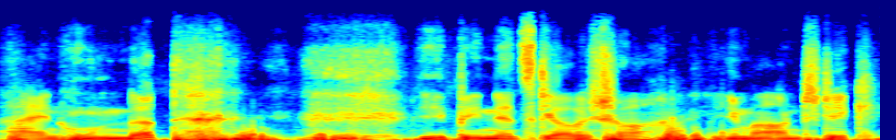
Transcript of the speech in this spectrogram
100. Ich bin jetzt, glaube ich, schon im Anstieg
